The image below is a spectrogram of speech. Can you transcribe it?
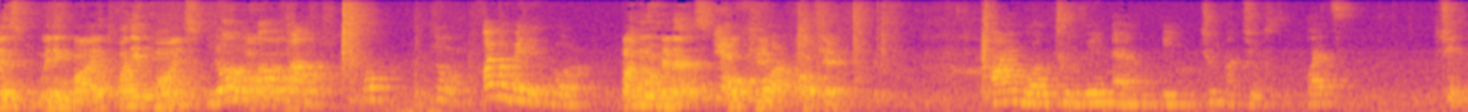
Okay. So far, Mr. Edwin's winning by 20 points. No, Oh, oh, oh. no, no. Five more minutes more. Five more minutes? Yes, Okay. more. Okay. I want to win and eat chupa chups. Let's cheat.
